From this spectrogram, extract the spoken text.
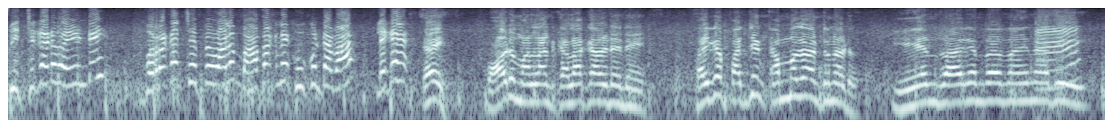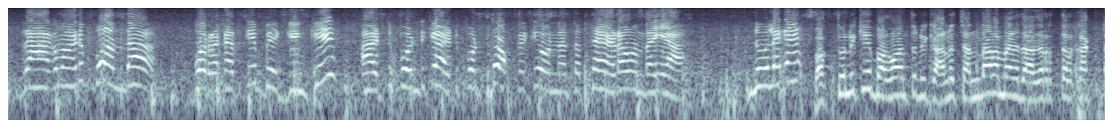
పిచ్చగడ వేయండి బుర్రగా చెప్పేవాళ్ళం మా పక్కనే కూకుంటావా? లేక? ఏయ్ వాడు మనలాంటి కళాకారుడేనే. పైగా పద్యం కమ్మగా అంటున్నాడు. ఏం రాగం రా నాయన అది? బుర్రకథకి బెగ్గింకి అట్టుపొండికి అట్టుపొండి తొక్కకి ఉన్నంత తేడా ఉందయ్యా. నువ్వులేగా? భక్తునికి భగవంతునికి అన్న చందానమైన అగరత్తల కట్ట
